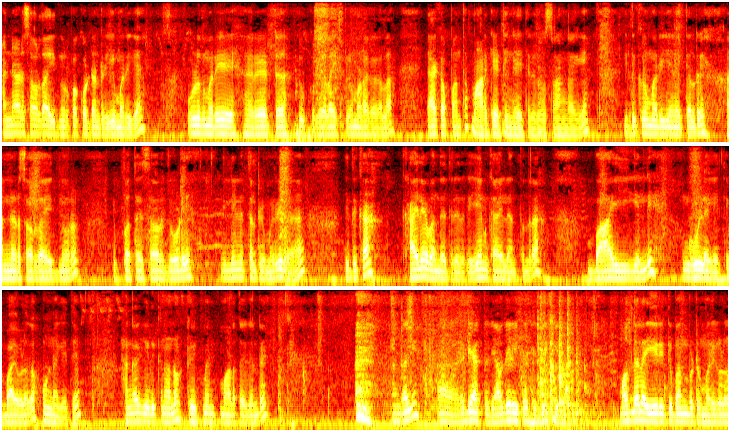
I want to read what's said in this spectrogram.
ಹನ್ನೆರಡು ಸಾವಿರದ ಐದುನೂರು ರೂಪಾಯಿ ಕೊಟ್ಟೇನೆ ರೀ ಈ ಮರಿಗೆ. ಉಳಿದ ಮರಿ ರೇಟ್ ಎಲ್ಲ ಎಕ್ಸ್ಪ್ಲೇನ್ ಮಾಡೋಕ್ಕಾಗಲ್ಲ. ಯಾಕಪ್ಪ ಅಂತ ಮಾರ್ಕೆಟಿಂಗ್ ಐತ್ರಿ ದೋಸ್ತ, ಹಂಗಾಗಿ. ಇದಕ್ಕೆ ಮರಿ ಏನೈತಲ್ಲ ರೀ ಹನ್ನೆರಡು ಸಾವಿರದ ಐದುನೂರು ಇಪ್ಪತ್ತೈದು ಸಾವಿರ ಜೋಡಿ ಇಲ್ಲೇನೈತಲ್ರಿ ಮರಿ ಇದೆ? ಇದಕ್ಕೆ ಕಾಯಿಲೆ ರೀ ಇದಕ್ಕೆ. ಏನು ಕಾಯಿಲೆ ಅಂತಂದ್ರೆ ಬಾಯಿಯಲ್ಲಿ ಗುಳ್ಳೆಗೈತಿ ಬಾಯಿ ಒಳಗೆ ಹುಣ್ಣಾಗೈತಿ ಹಾಗಾಗಿ ಇದಕ್ಕೆ ನಾನು ಟ್ರೀಟ್ಮೆಂಟ್ ಮಾಡ್ತಾ ಇದ್ದೇನೆ ರೀ ಹಾಗಾಗಿ ರೆಡಿ ಆಗ್ತದೆ. ಯಾವುದೇ ರೀತಿಯ ಹೆದರಿಕೆ ಇಲ್ಲ. ಮೊದಲೆಲ್ಲ ಈ ರೀತಿ ಬಂದುಬಿಟ್ರೆ ಮರಿಗಳು.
